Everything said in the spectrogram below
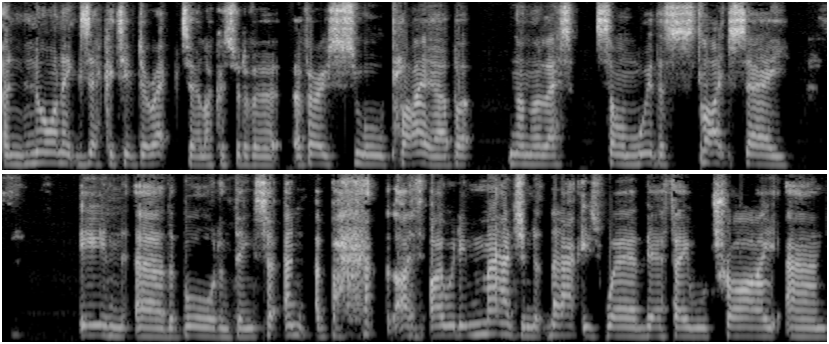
a non-executive director, like a sort of a, a, very small player, but nonetheless someone with a slight say in uh, the board and things. So, and uh, I, I, would imagine that that is where the FA will try and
